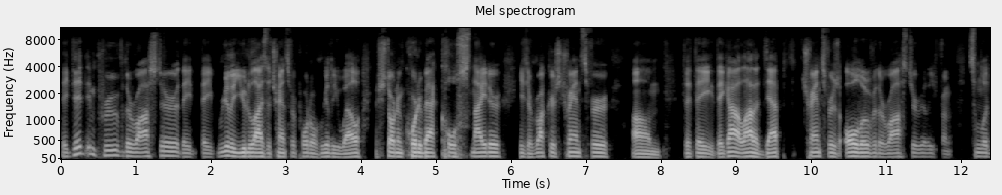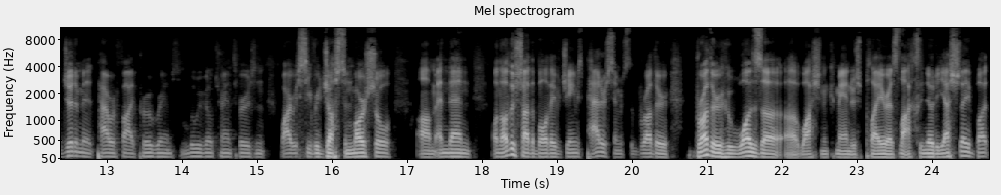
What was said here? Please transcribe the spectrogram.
They did improve the roster. They they really utilized the transfer portal really well. They're starting quarterback Cole Snyder. He's a Rutgers transfer. Um, that they they got a lot of depth transfers all over the roster, really from some legitimate Power Five programs, some Louisville transfers, and wide receiver Justin Marshall. Um, and then on the other side of the ball, they have James Patterson, which the brother brother who was a, a Washington Commanders player, as Locksley noted yesterday, but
